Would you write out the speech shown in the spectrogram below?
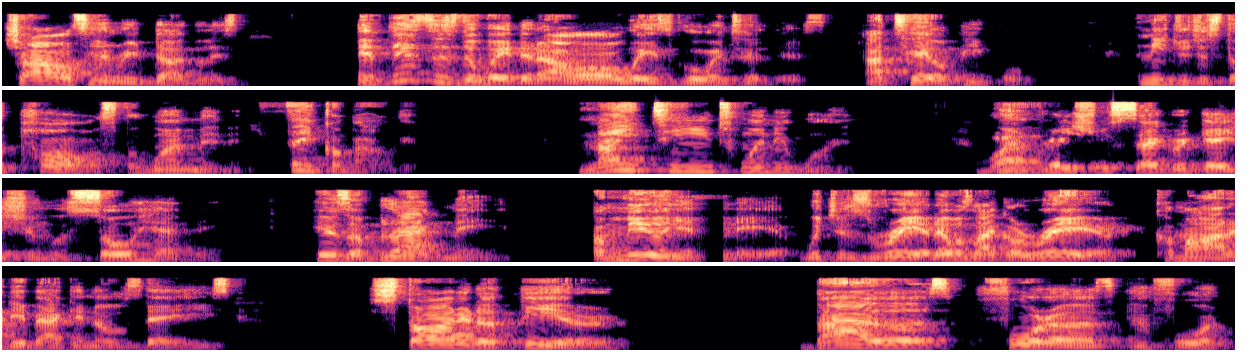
Charles Henry Douglass. And this is the way that I always go into this. I tell people, I need you just to pause for one minute. Think about it. 1921, wow. when racial segregation was so heavy, here's a black man, a millionaire, which is rare. That was like a rare commodity back in those days. Started a theater by us, for us, and for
